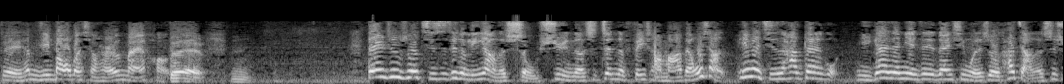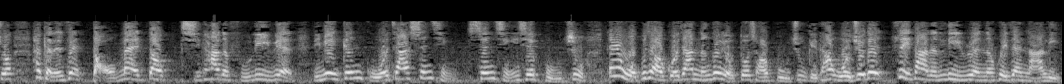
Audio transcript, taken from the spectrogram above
对他们已经帮我把小孩都买好了。对，嗯。但是就是说，其实这个领养的手续呢，是真的非常麻烦。我想，因为其实他刚才你刚才在念这一段新闻的时候，他讲的是说，他可能在倒卖到其他的福利院里面跟国家申请申请一些补助，但是我不知道国家能够有多少补助给他。我觉得最大的利润呢会在哪里？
